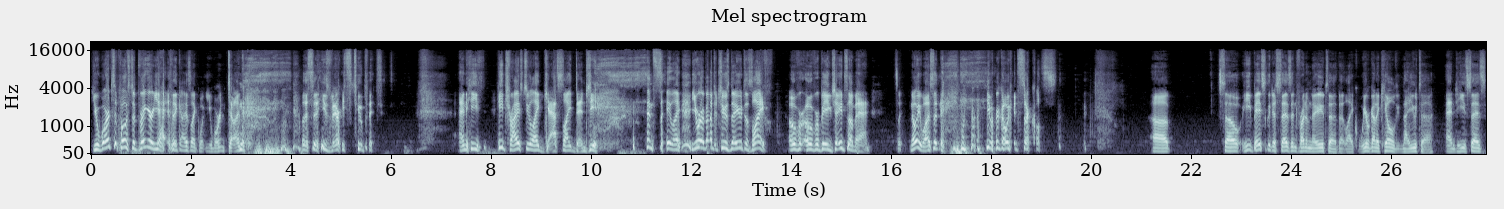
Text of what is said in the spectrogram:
you weren't supposed to bring her yet. And the guy's like, what, you weren't done? Listen, he's very stupid and he he tries to like gaslight Denji and say like you were about to choose Nayuta's life over over being Chainsaw Man. It's like no, he wasn't. you were going in circles. uh, so he basically just says in front of Nayuta that like we were gonna kill Nayuta, and he says,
